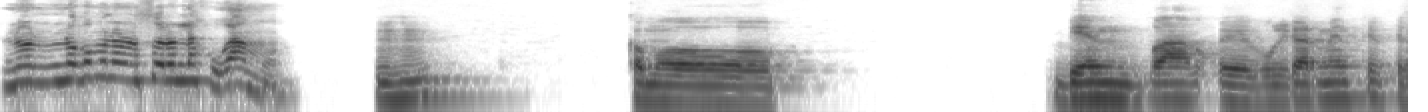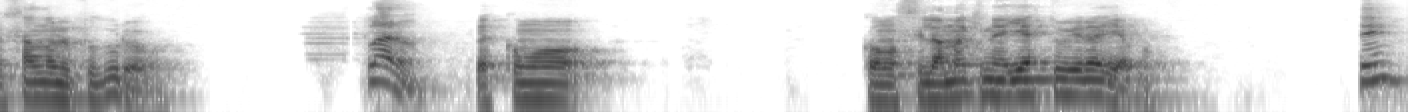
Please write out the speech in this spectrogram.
no, no como nosotros la jugamos. Ujú. Como bien va eh, vulgarmente pensando en el futuro. Claro, Es como, como si la máquina ya estuviera allá. ¿sí?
